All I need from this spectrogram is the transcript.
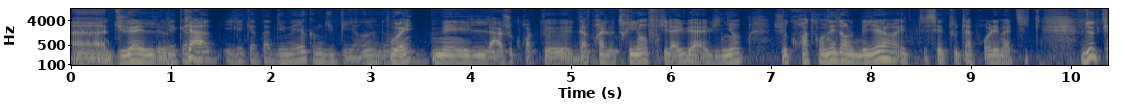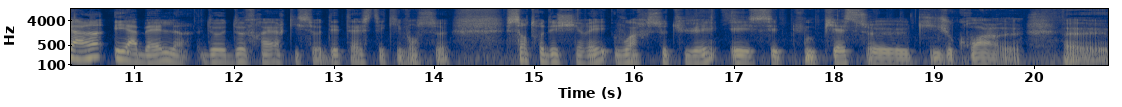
un duel. Il est, ca- capable, il est capable du meilleur comme du pire. hein, donc. oui, mais là, je crois que d'après le triomphe qu'il a eu à Avignon, je crois qu'on est dans le meilleur et c'est toute la problématique. De Caïn et Abel, de deux frères qui se détestent et qui vont se s'entre-déchirer, voire se tuer. Et c'est une pièce euh, qui, je crois, euh,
